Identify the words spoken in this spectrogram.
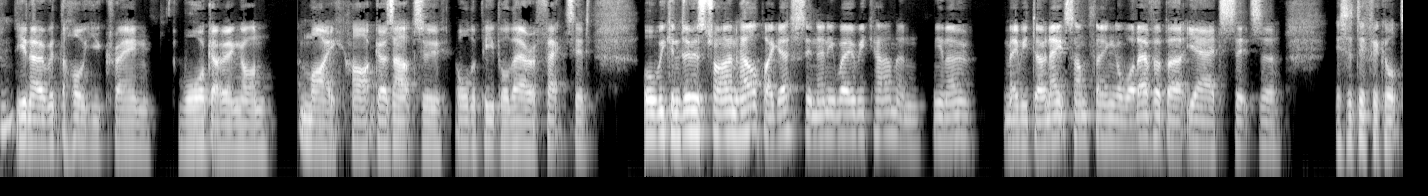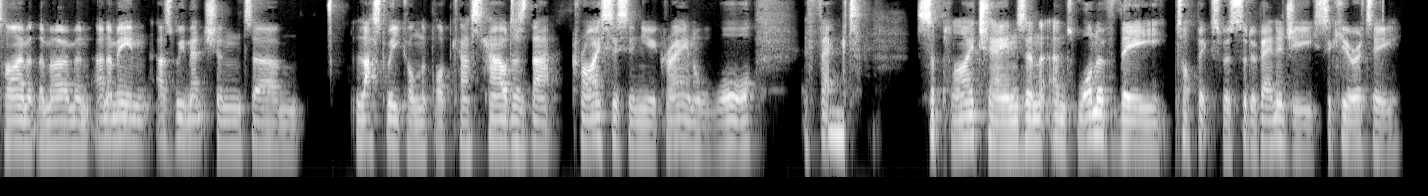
mm. you know, with the whole Ukraine war going on, my heart goes out to all the people there affected. All we can do is try and help, I guess, in any way we can, and you know, maybe donate something or whatever. But yeah, it's it's a it's a difficult time at the moment, and I mean, as we mentioned um, last week on the podcast, how does that crisis in Ukraine or war affect supply chains? And, and one of the topics was sort of energy security.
